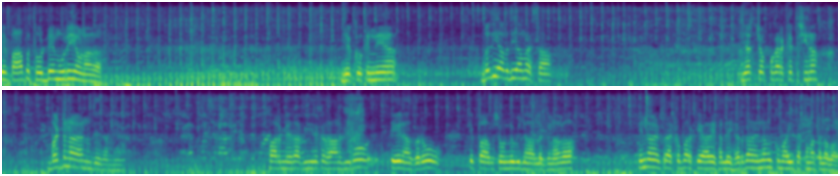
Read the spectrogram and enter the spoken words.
ਇਹ ਪਾਪ ਤੁਹਾਡੇ ਮੂਹਰੇ ਆਉਣਾ ਗਾ। ਦੇਖੋ ਕਿੰਨੇ ਆ। ਵਧੀਆ ਵਧੀਆ ਮੈਸਾਂ ਯਾਰ ਚੁੱਪ ਕਰਕੇ ਤੁਸੀਂ ਨਾ ਵੱਢਣ ਵਾਲਿਆਂ ਨੂੰ ਦੇ ਦਿੰਦੇ ਹੋ। ਪਰ ਮੇਰਾ ਵੀਰ, ਕਿਸਾਨ ਵੀਰੋ, ਇਹ ਨਾ ਕਰੋ ਕਿ ਪਾਪ ਤੁਹਾਨੂੰ ਵੀ ਨਾਲ ਲੱਗਣਾ ਵਾ ਇਹਨਾਂ ਨੇ ਟਰੱਕ ਭਰ ਕੇ ਆਰੇ ਥੱਲੇ ਛੱਡਦਾ, ਇਹਨਾਂ ਨੂੰ ਕਮਾਈ ਤੱਕ ਮਤਲਬ ਆ।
